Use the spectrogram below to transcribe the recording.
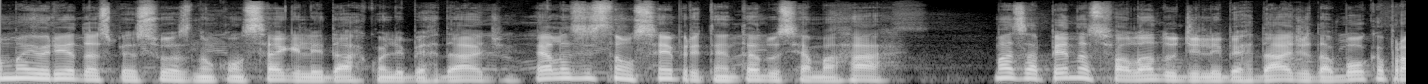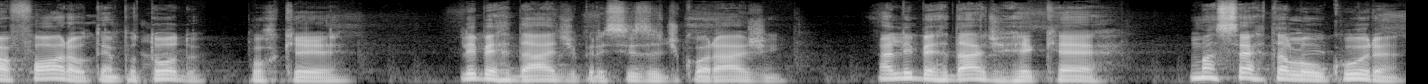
maioria das pessoas não consegue lidar com a liberdade. Elas estão sempre tentando se amarrar, mas apenas falando de liberdade da boca para fora o tempo todo, porque liberdade precisa de coragem. A liberdade requer uma certa loucura.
